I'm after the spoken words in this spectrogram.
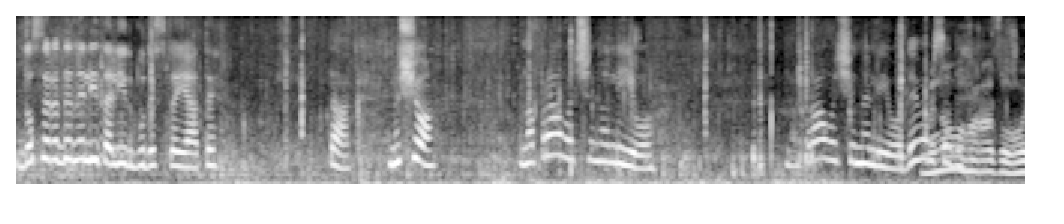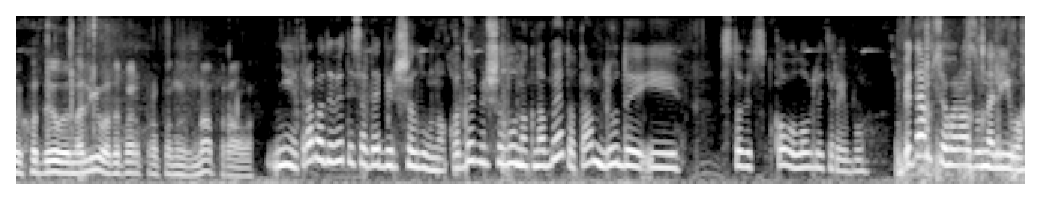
до середини літа лід буде стояти. Так, ну що, направо чи наліво? Направо чи наліво? Дивимося. Де... Минулого разу ми ходили наліво, тепер пропоную направо. Ні, треба дивитися, де більше лунок. От де більше лунок набито, там люди і 100% ловлять рибу. Підемо цього разу наліво.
